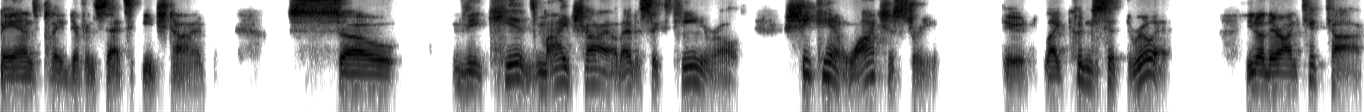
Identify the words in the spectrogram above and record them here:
Bands play different sets each time. So the kids, my child, I have a 16 year old she can't watch a stream, dude. Like, couldn't sit through it. You know, they're on TikTok.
